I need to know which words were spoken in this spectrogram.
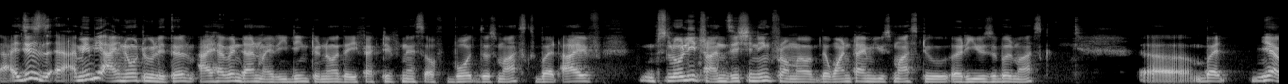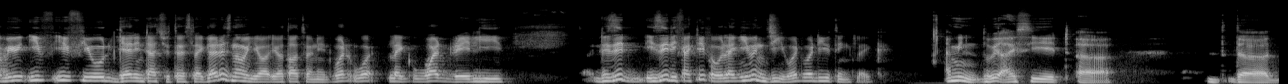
I just uh, maybe I know too little. I haven't done my reading to know the effectiveness of both those masks, but I've slowly transitioning from a, the one-time use mask to a reusable mask. Uh, but yeah, we, if if you would get in touch with us, like let us know your, your thoughts on it. What what like what really does it is it effective or like even G? What what do you think? Like, I mean, the way I see it, uh, the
